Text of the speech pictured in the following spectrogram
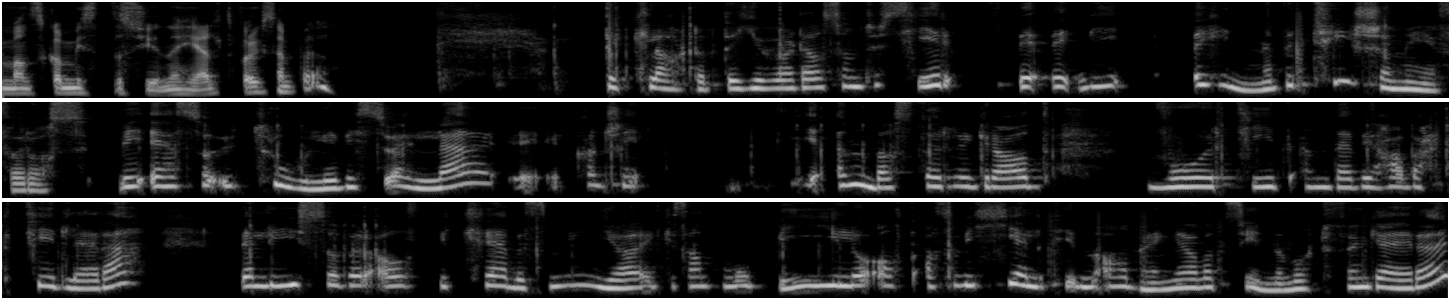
man skal miste synet helt, f.eks.? Det er klart at det gjør det, og som du sier, vi, vi øynene betyr så mye for oss. Vi er så utrolig visuelle, eh, kanskje i enda større grad vår tid enn det vi har vært tidligere. Det er lys overalt, vi kreves mye, mobil og alt. Altså, vi er hele tiden avhengig av at synet vårt fungerer.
